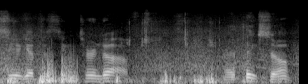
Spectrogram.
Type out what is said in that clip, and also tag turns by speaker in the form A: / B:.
A: See, I got this thing turned off. I think so.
